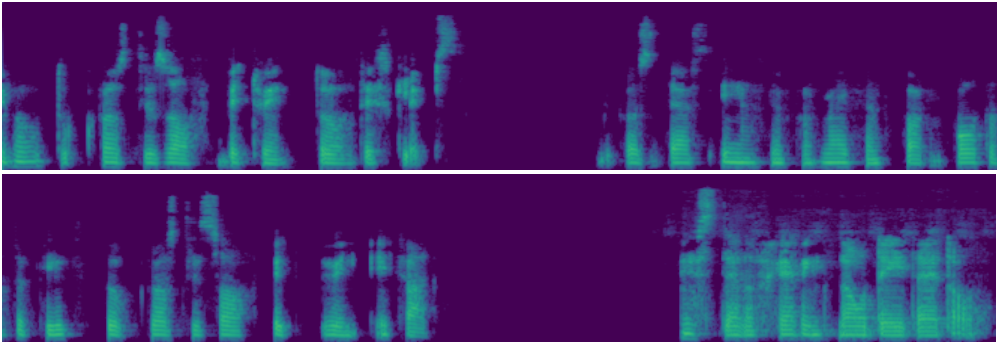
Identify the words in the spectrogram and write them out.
able to cross dissolve between two of these clips because there's enough information for both of the clips to cross dissolve between each other instead of having no data at all.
